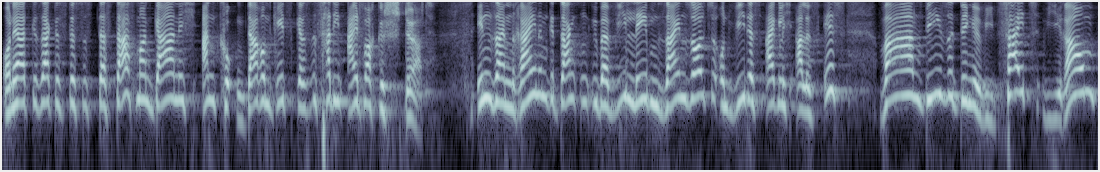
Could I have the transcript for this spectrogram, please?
Und er hat gesagt, das, das, ist, das darf man gar nicht angucken. Darum geht es, das ist, hat ihn einfach gestört. In seinen reinen Gedanken über wie Leben sein sollte und wie das eigentlich alles ist, waren diese Dinge wie Zeit, wie Raum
